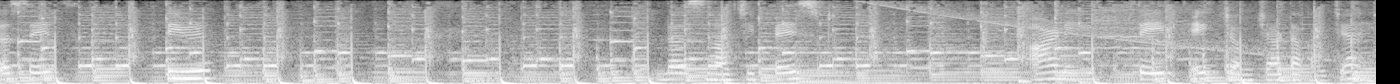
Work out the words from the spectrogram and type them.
तसेच तीळ लसणाची पेस्ट आणि तेल एक चमचा टाकायचे आहे.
